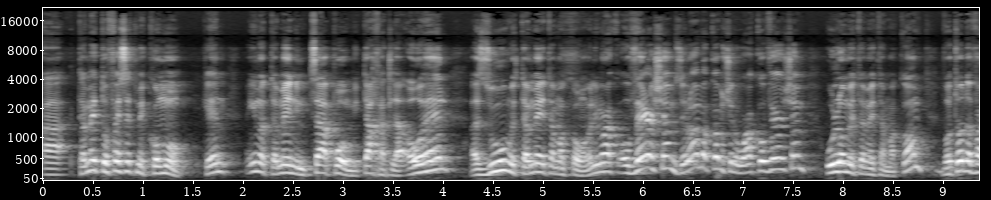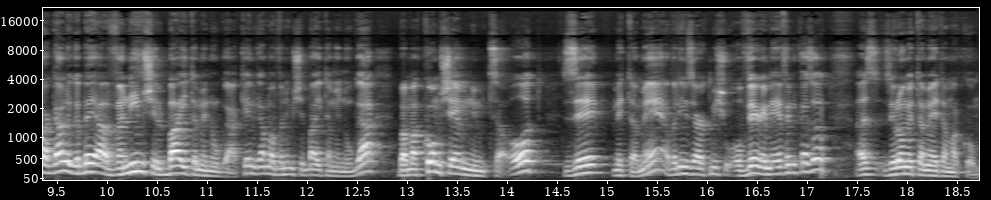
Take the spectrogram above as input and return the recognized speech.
הטמא תופס את מקומו, כן? אם הטמא נמצא פה מתחת לאוהל, אז הוא מטמא את המקום. אבל אם רק עובר שם, זה לא המקום שלו, הוא רק עובר שם, הוא לא מטמא את המקום. ואותו דבר גם לגבי האבנים של בית המנוגה, כן? גם אבנים של בית המנוגה, במקום שהן נמצאות, זה מטמא, אבל אם זה רק מישהו עובר עם אבן כזאת, אז זה לא מטמא את המקום.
